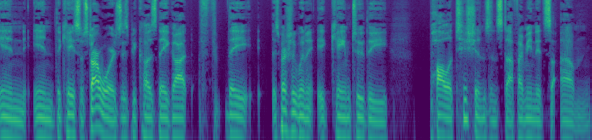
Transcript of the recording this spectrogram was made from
in in the case of Star Wars is because they got they especially when it, it came to the politicians and stuff. I mean, it's um,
